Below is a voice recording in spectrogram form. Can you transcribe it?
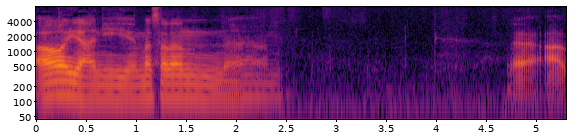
آه يعني مثلا آه،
